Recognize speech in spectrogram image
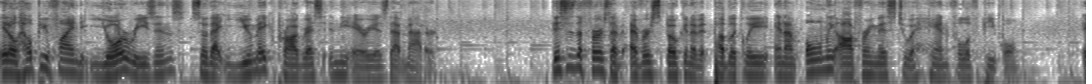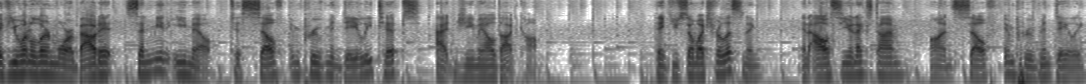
it'll help you find your reasons so that you make progress in the areas that matter. This is the first I've ever spoken of it publicly, and I'm only offering this to a handful of people. If you want to learn more about it, send me an email to selfimprovementdailytips at gmail.com. Thank you so much for listening, and I'll see you next time on Self Improvement Daily.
